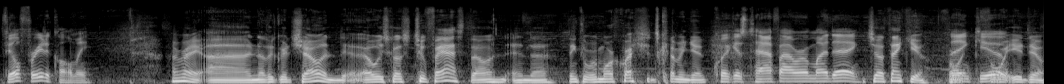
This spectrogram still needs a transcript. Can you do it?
feel free to call me. All right, uh, another good show, and it always goes too fast though. And, and uh, I think there were more questions coming in. Quickest half hour of my day. Joe, thank you. For Thank what, you. for what you do.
